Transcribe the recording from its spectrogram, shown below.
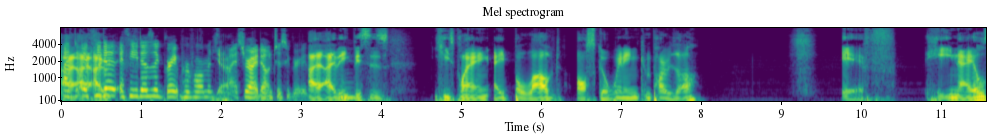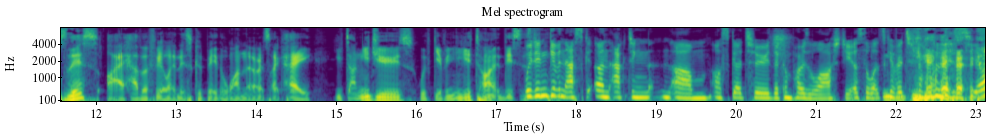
I, I, I, if he I, does, if he does a great performance Yeah. in Maestro, I don't disagree. With I, I think this is he's playing a beloved Oscar-winning composer. If he nails this, I have a feeling this could be the one. Though it's like, hey, you've done your dues. We've given you your time. This is We didn't give an, ask, an acting um, Oscar to the composer last year, so let's give it to him this year.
